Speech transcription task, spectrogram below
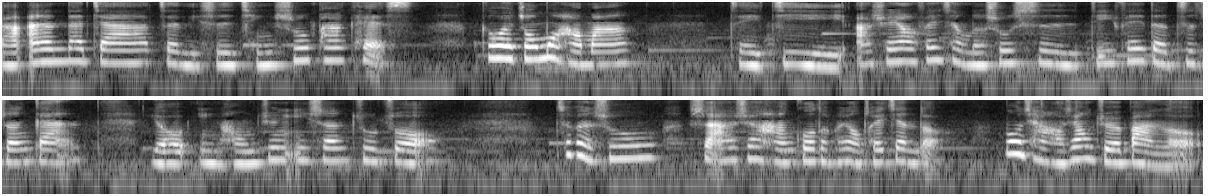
早安，大家，这里是情书 Podcast。各位周末好吗？这一季阿轩要分享的书是《低飞的自尊感》，由尹红俊医生著作。这本书是阿轩韩国的朋友推荐的，目前好像绝版了，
